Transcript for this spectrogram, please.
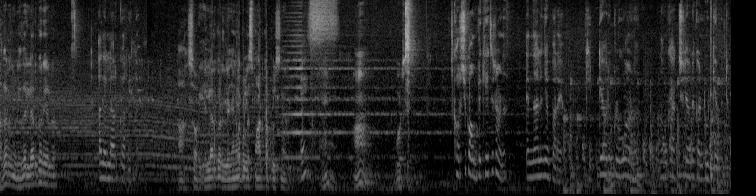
അതറിഞ്ഞു ഇത് എല്ലാവർക്കും അറിയാലോ? അതെല്ലാവർക്കും അറിയില്ല. ആ സോറി എല്ലാവർക്കും അറിയില്ല. ഞങ്ങളെപ്പോലുള്ള സ്മാർട്ട് കപ്പിൾസിനെ അറിയാം. ഏ? ഏ? ആ കുറച്ച് കോംപ്ലിക്കേറ്റഡ് ആണ്. എന്നാലും ഞാൻ പറയാം. കിട്ടിയ ഒരു ക്ലൂ ആണ് നമുക്ക് ആക്ച്വലി അവനെ കണ്ടുപിടിക്കാൻ പറ്റും.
